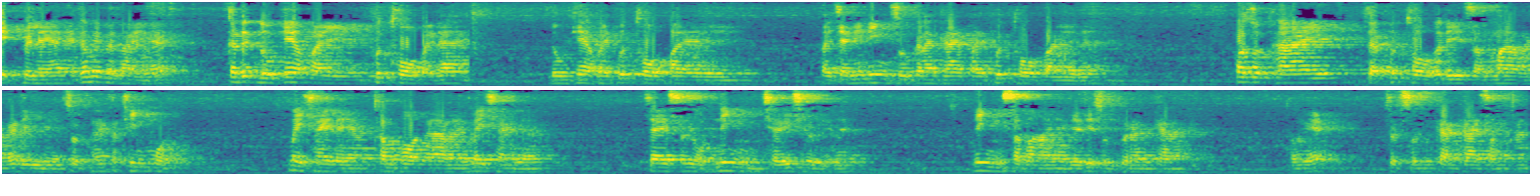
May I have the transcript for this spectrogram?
ติดไปแล้วเนี่ยก็ไม่เป็นไรนะก็ดูแก้วไปพุทโธไปได้ ดูแก้วไปพุทโธไป ไปใจนิ่งๆสูงกำลังกายไปพุทโธไปนะพอสุดท้ายจะพุทโธก็ดีสัมมาหลังก็ดีเนี่ยสุดท้ายก็ทิ้งหมด ไม่ใช่แล้วคำพรอะไรไม่ใช่แล้ว ใจสงบนิ่งเฉยๆเลย นิ่งสบายอย่างเดียวที่สุดกลางกายตรงนี้จุดศูนย์กลางกายสำคัญ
